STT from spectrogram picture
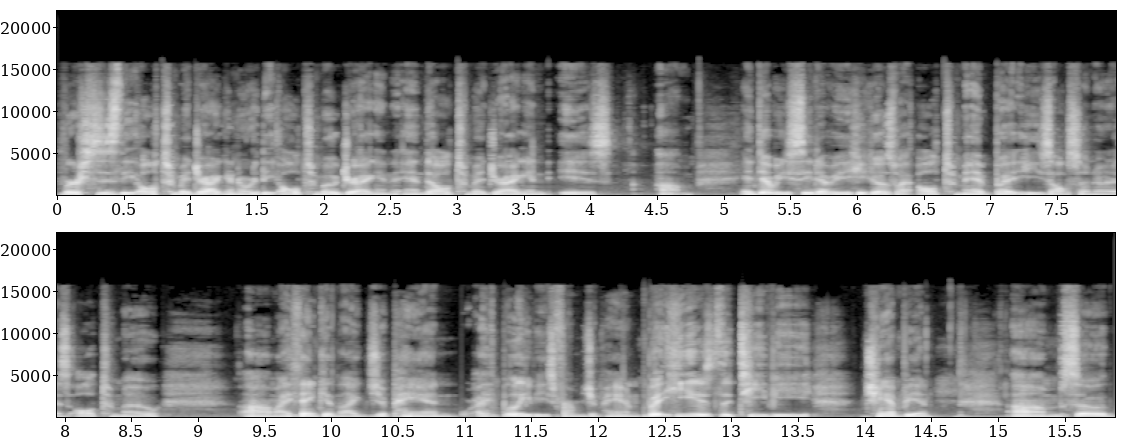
versus the Ultimate Dragon or the Ultimo Dragon, and the Ultimate Dragon is um, in WCW, he goes by Ultimate, but he's also known as Ultimo. Um, I think in like Japan, I believe he's from Japan, but he is the TV champion. Um, so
